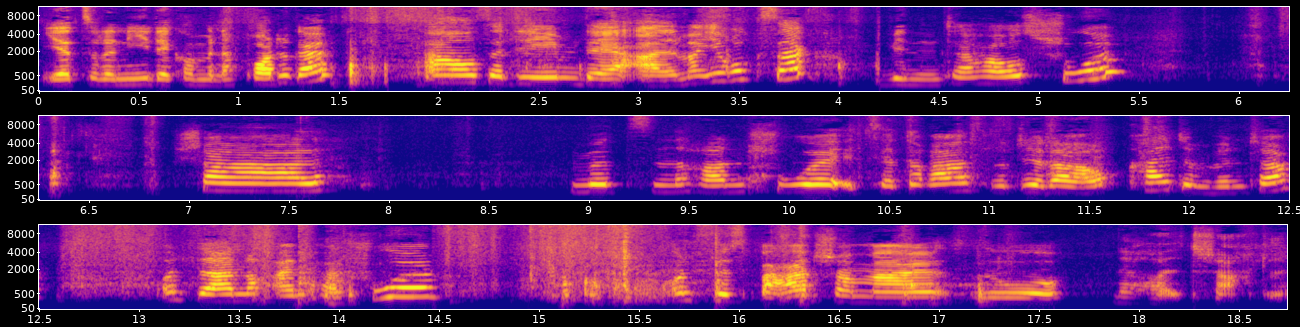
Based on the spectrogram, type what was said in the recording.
jetzt oder nie, der kommt mit nach Portugal. Außerdem der Alma ihr Rucksack. Winterhausschuhe. Schal. Mützen, Handschuhe etc. Es wird ja da auch kalt im Winter. Und dann noch ein paar Schuhe. Und fürs Bad schon mal so eine Holzschachtel.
